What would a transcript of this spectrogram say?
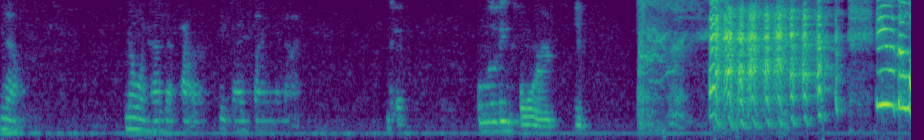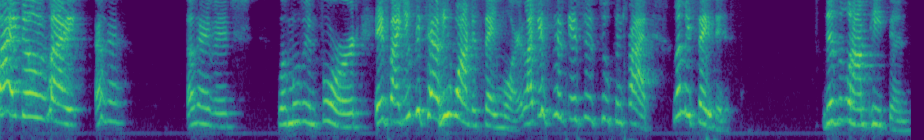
no, no one has that power besides Simon and I. Okay. Well, moving forward, you, Even the white dude's like, okay okay, bitch. Well, moving forward, it's like you could tell he wanted to say more. Like it's just it's just too contrived. Let me say this. This is what I'm peeping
